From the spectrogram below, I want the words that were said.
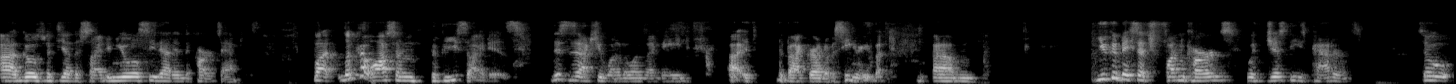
uh, goes with the other side. And you will see that in the card samples. But look how awesome the B side is. This is actually one of the ones I made. Uh, it's the background of a scenery, but um, you could make such fun cards with just these patterns. So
